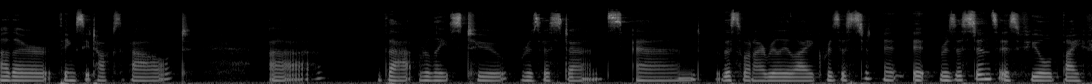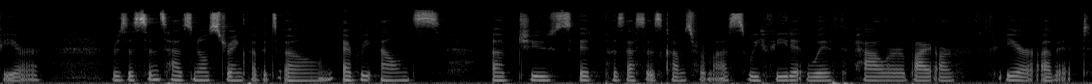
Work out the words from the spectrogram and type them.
other things he talks about uh, that relates to resistance. And this one I really like. Resistant, it, it, resistance is fueled by fear. Resistance has no strength of its own. Every ounce of juice it possesses comes from us. We feed it with power by our fear of it.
